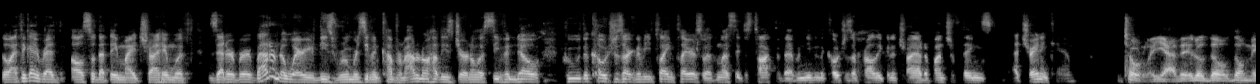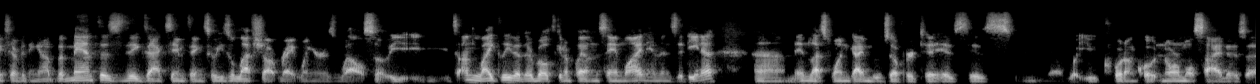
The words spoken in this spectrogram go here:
Though I think I read also that they might try him with Zetterberg, but I don't know where these rumors even come from. I don't know how these journalists even know who the coaches are going to be playing players with unless they just talk to them. And even the coaches are probably going to try out a bunch of things at training camp. Totally, yeah. It'll, they'll they'll mix everything up. But Mantha's the exact same thing. So he's a left shot right winger as well. So it's unlikely that they're both going to play on the same line, him and Zadina, um, unless one guy moves over to his his what you quote unquote normal side as a,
